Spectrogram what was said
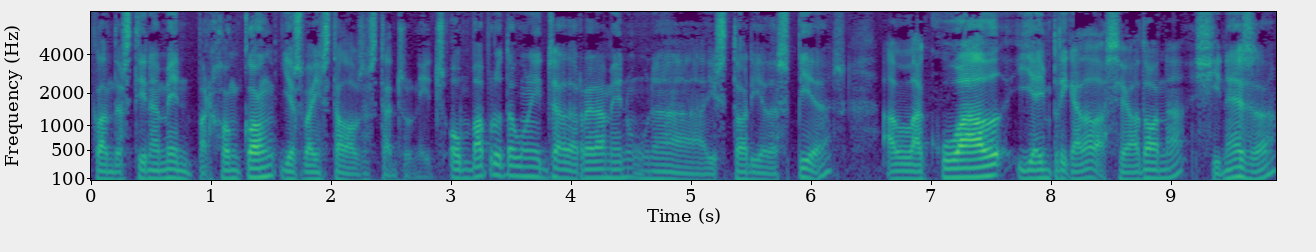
clandestinament per Hong Kong i es va instal·lar als Estats Units, on va protagonitzar darrerament una història d'espies en la qual hi ha implicada la seva dona, xinesa,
